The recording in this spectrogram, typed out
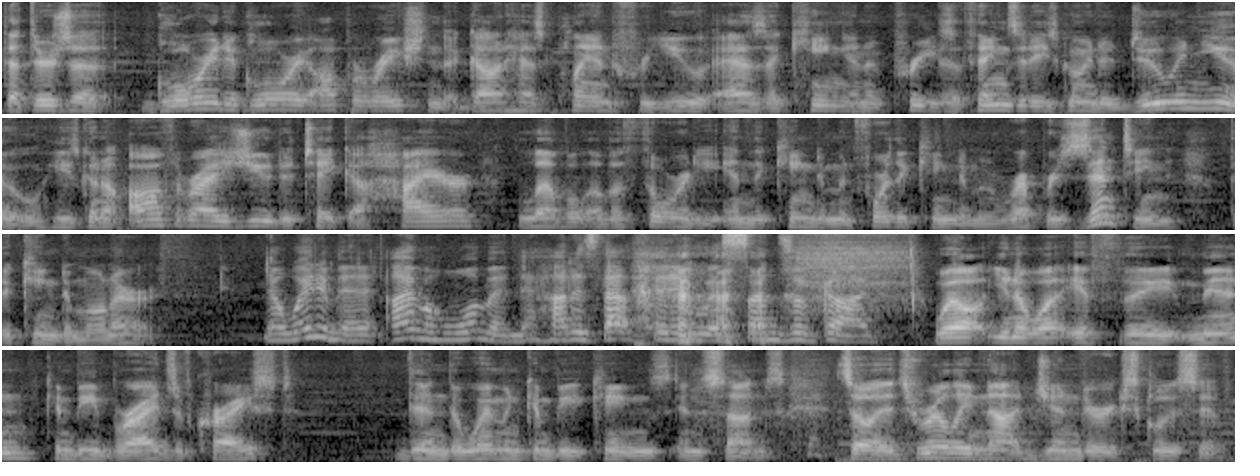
that there's a glory to glory operation that God has planned for you as a king and a priest. The things that He's going to do in you, He's going to authorize you to take a higher level of authority in the kingdom and for the kingdom and representing the kingdom on earth. Now, wait a minute, I'm a woman. How does that fit in with sons of God? Well, you know what? If the men can be brides of Christ, then the women can be kings and sons. So it's really not gender exclusive.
